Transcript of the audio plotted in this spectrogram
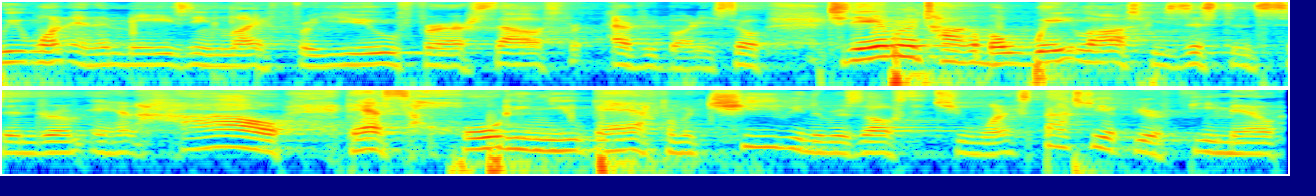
We want an amazing life for you, for ourselves, for everybody. So, today we're going to talk about weight loss resistance syndrome and how that's holding you back from achieving the results that you want, especially if you're a female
